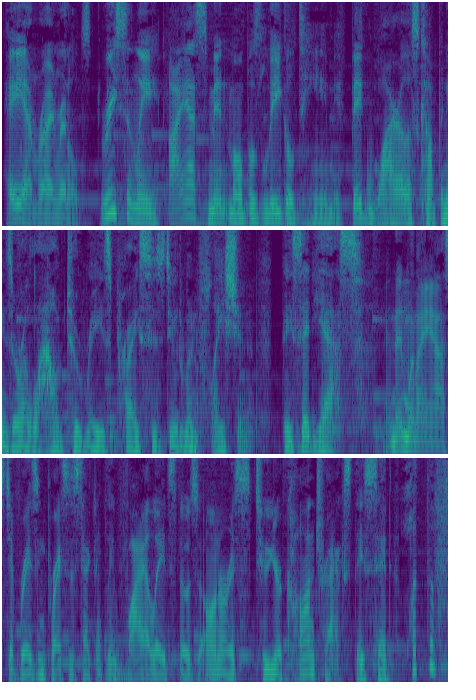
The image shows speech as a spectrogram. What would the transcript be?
Hey, I'm Ryan Reynolds. Recently, I asked Mint Mobile's legal team if big wireless companies are allowed to raise prices due to inflation. They said yes. And then when I asked if raising prices technically violates those onerous two year contracts, they said, What the f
